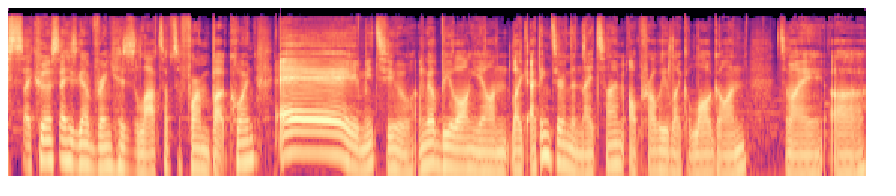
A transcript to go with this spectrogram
Sykkuno said he's gonna bring his laptop to farm Buttcoin. Hey, me too. I'm gonna be logging on. Like, I think during the nighttime, I'll probably like log on to my uh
